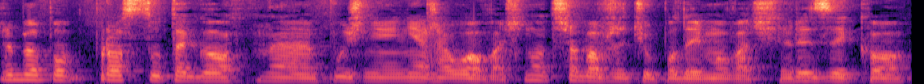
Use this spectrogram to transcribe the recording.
żeby po prostu tego e, później nie żałować. No trzeba w życiu podejmować ryzyko.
